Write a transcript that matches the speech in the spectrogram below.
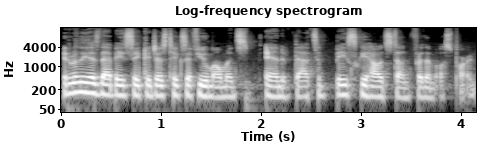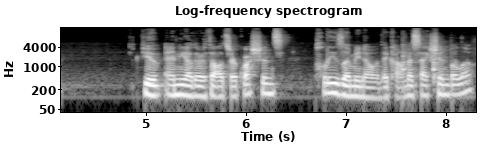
it really is that basic. It just takes a few moments, and that's basically how it's done for the most part. If you have any other thoughts or questions, please let me know in the comment section below.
